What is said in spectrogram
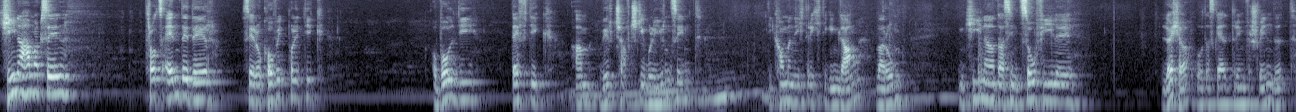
China haben wir gesehen, trotz Ende der Zero-Covid-Politik obwohl die deftig am Wirtschaft stimulieren sind, die kommen nicht richtig in Gang. Warum? In China, da sind so viele Löcher, wo das Geld drin verschwindet.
